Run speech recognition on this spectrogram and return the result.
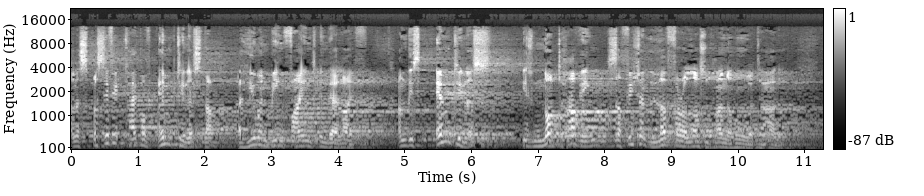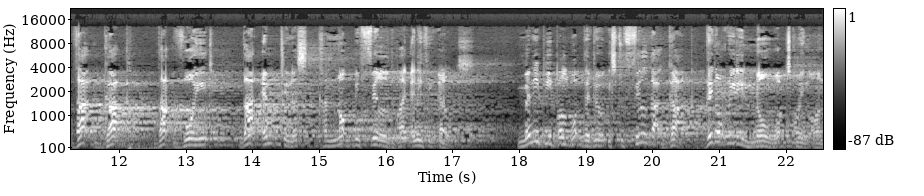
and a specific type of emptiness that a human being finds in their life. And this emptiness is not having sufficient love for Allah subhanahu wa ta'ala. That gap, that void, that emptiness cannot be filled by anything else. Many people, what they do is to fill that gap. They don't really know what's going on.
